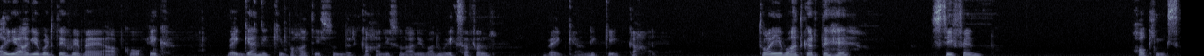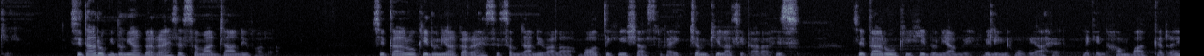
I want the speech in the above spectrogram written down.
आइए आगे बढ़ते हुए मैं आपको एक वैज्ञानिक की बहुत ही सुंदर कहानी सुनाने वाला हूँ, एक सफल वैज्ञानिक की कहानी। तो आइए बात करते हैं स्टीफन हॉकिंग्स की। सितारों की दुनिया का रहस्य समाज जाने वाला। सितारों की दुनिया का रहस्य समझाने वाला भौतिकी शास्त्र का एक चमकीला सितारा इस सितारों की ही दुनिया में विलीन हो गया है। लेकिन हम बात कर रहे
